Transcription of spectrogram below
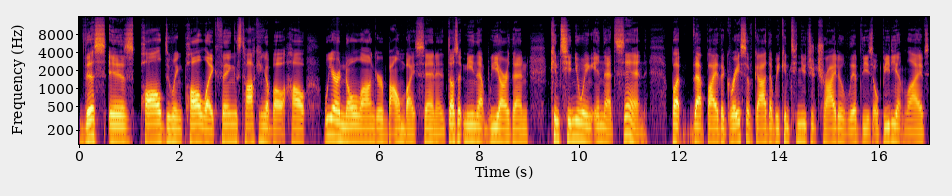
This is Paul doing Paul like things, talking about how we are no longer bound by sin. And it doesn't mean that we are then continuing in that sin but that by the grace of God that we continue to try to live these obedient lives,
